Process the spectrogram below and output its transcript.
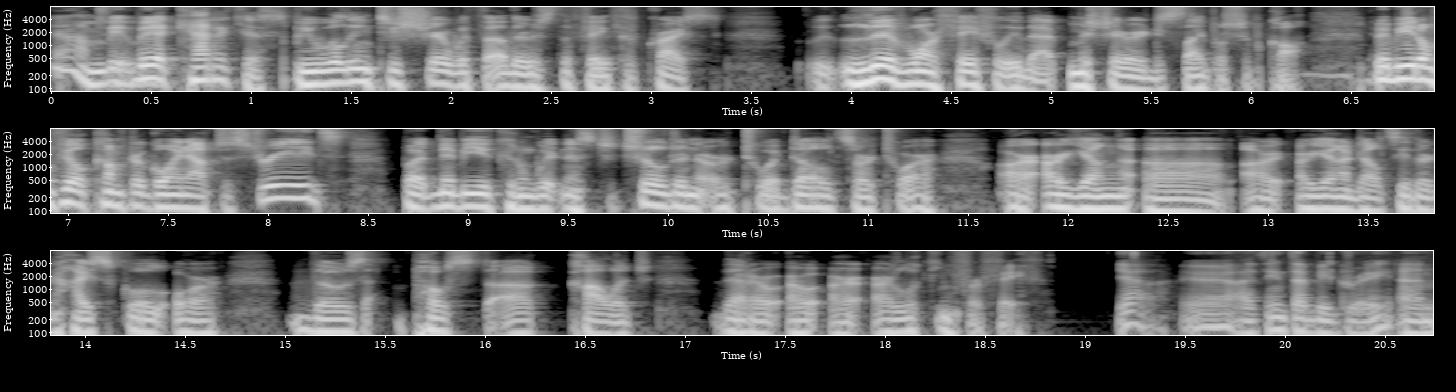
Yeah, be, be a catechist. Be willing to share with others the faith of Christ. Live more faithfully that missionary discipleship call. Maybe you don't feel comfortable going out to streets, but maybe you can witness to children or to adults or to our our, our young uh, our, our young adults either in high school or those post uh, college that are, are are looking for faith. Yeah yeah i think that'd be great and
